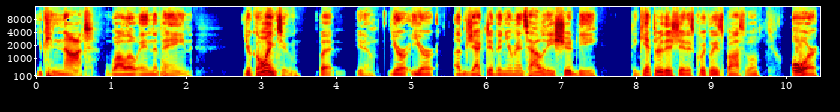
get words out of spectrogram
you cannot wallow in the pain. You're going to, but you know your your objective and your mentality should be to get through this shit as quickly as possible or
